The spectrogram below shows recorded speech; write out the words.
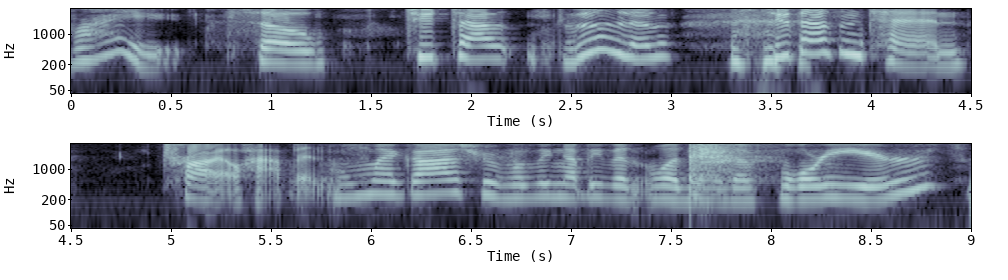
Right. So, 2000, 2010 trial happens. Oh my gosh, we're moving up even what the four years?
